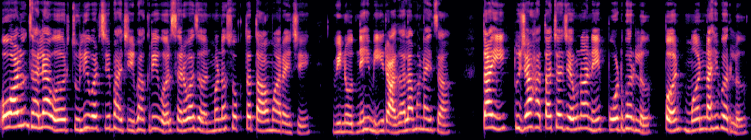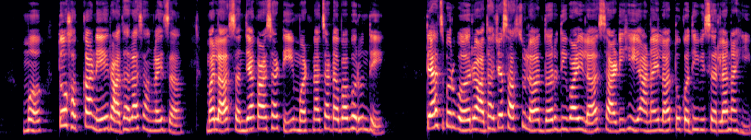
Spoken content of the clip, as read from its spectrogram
ओवाळून झाल्यावर चुलीवरची भाजी भाकरीवर सर्वजण मनसोक्त ताव मारायचे. विनोद नेहमी राधाला म्हणायचा ताई तुझ्या हाताच्या जेवणाने पोट भरलं पण मन नाही भरलं. मग तो हक्काने राधाला सांगायचा मला संध्याकाळसाठी मटणाचा डबा भरून दे. त्याचबरोबर राधाच्या सासूला दर दिवाळीला साडीही आणायला तो कधी विसरला नाही.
